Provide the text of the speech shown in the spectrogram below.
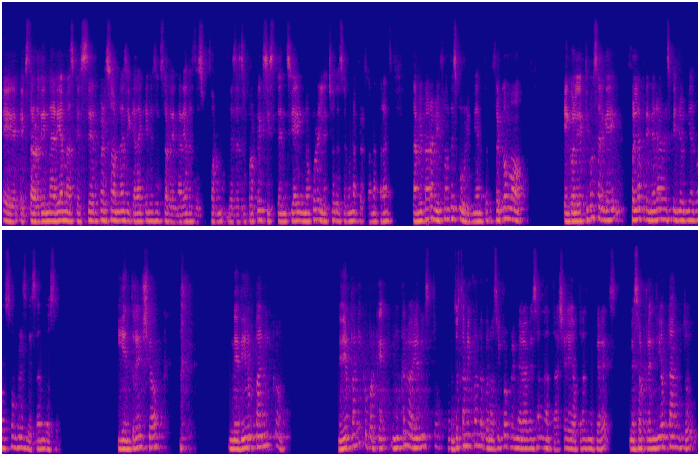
eh, extraordinaria más que ser personas y cada quien es extraordinaria desde su, desde su propia existencia y no por el hecho de ser una persona trans. También para mí fue un descubrimiento. Fue como en Colectivo Ser Gay, fue la primera vez que yo vi a dos hombres besándose y entré en shock. Me dio pánico me dio pánico porque nunca lo había visto. Entonces también cuando conocí por primera vez a Natasha y a otras mujeres, me sorprendió tanto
